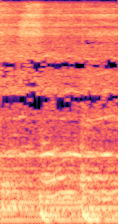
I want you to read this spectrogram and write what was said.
So bad.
